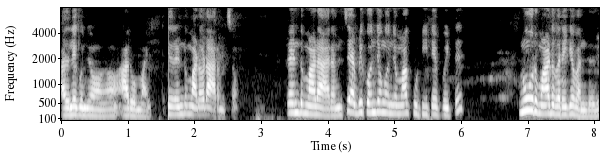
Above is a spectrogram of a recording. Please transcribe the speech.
அதிலே கொஞ்சம் ஆர்வமாகி ரெண்டு மாடோட ஆரம்பித்தோம் ரெண்டு மாடு ஆரம்பித்து அப்படி கொஞ்சம் கொஞ்சமாக கூட்டிகிட்டே போயிட்டு நூறு மாடு வரைக்கும் வந்தது.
